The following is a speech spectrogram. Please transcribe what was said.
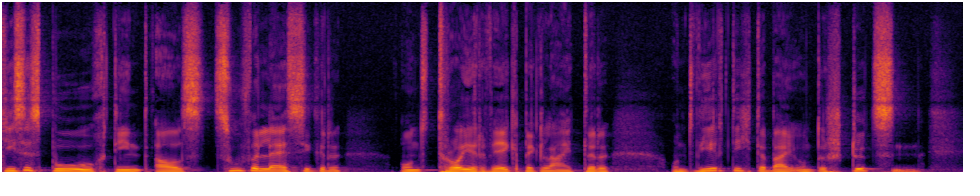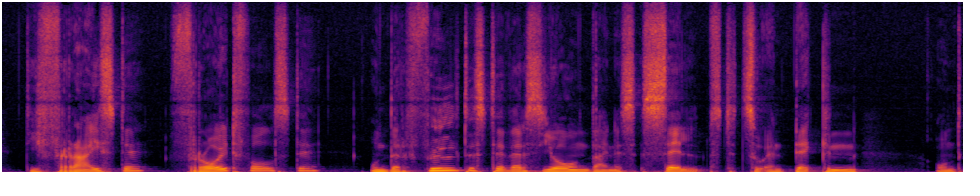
Dieses Buch dient als zuverlässiger und treuer Wegbegleiter und wird dich dabei unterstützen, die freiste, freudvollste und erfüllteste Version deines Selbst zu entdecken und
